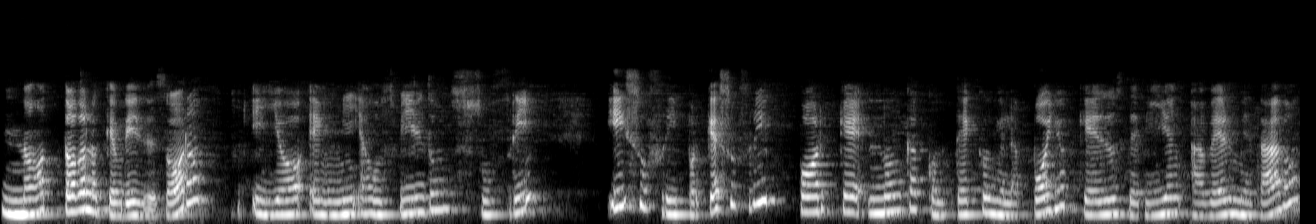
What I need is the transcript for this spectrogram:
no todo lo que brilla es oro y yo en mi Ausbildung sufrí y sufrí. ¿Por qué sufrí? porque nunca conté con el apoyo que ellos debían haberme dado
